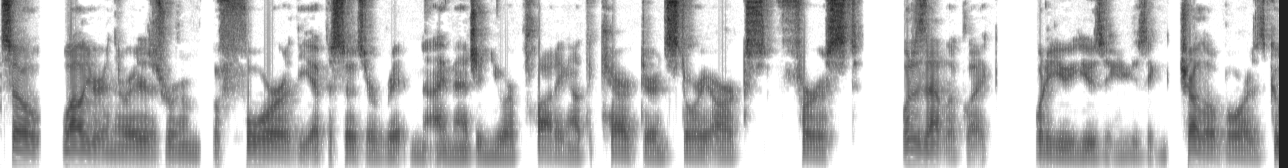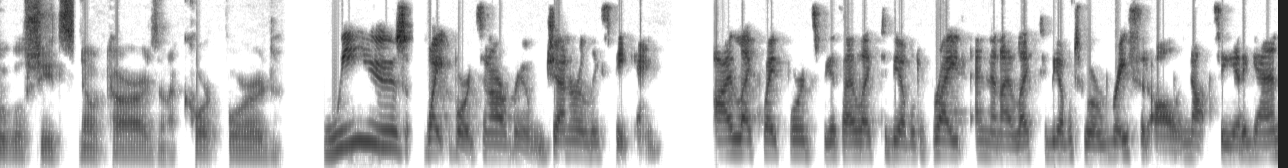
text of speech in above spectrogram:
So while you're in the writer's room, before the episodes are written, I imagine you are plotting out the character and story arcs first. What does that look like? What are you using? Are you using Trello boards, Google Sheets, note cards, and a cork board? We use whiteboards in our room, generally speaking. I like whiteboards because I like to be able to write and then I like to be able to erase it all and not see it again.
